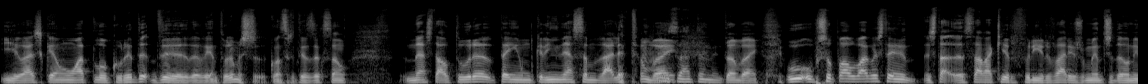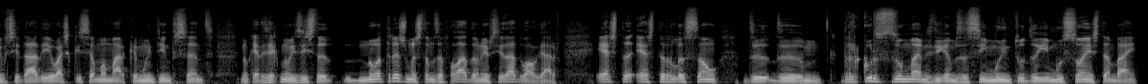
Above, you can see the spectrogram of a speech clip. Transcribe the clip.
E eu acho que é um ato de loucura de, de- de aventura, mas com certeza que são. Nesta altura tem um bocadinho nessa medalha também. Exatamente. Também. O, o professor Paulo Águas tem- está- estava aqui a referir vários momentos da universidade e eu acho que isso é uma marca muito interessante. Não quer dizer que não exista noutras, mas estamos a falar da Universidade do Algarve. Esta, esta relação de, de- de recursos humanos, digamos assim, muito de emoções também,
